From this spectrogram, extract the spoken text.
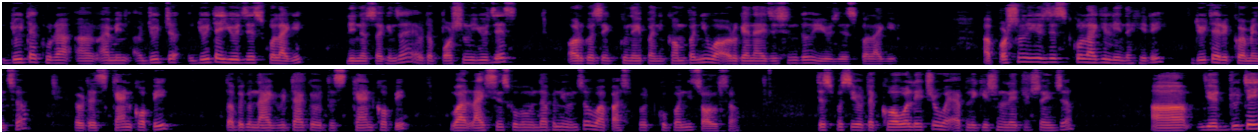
दुईवटा कुरा आई मिन दुईवटा दुईवटा युजेसको लागि लिन सकिन्छ। एउटा पर्सनल युजेस अर्को चाहिँ कुनै पनि कम्पनी वा अर्गनाइजेसनको युजेसको लागि। पर्सनल युजेसको लागि लिँदाखेरि दुईवटा रिक्वायरमेन्ट छ। एउटा स्क्यान कपी तपाईँको नागरिकताको एउटा स्क्यान कपी वा लाइसेन्सको हुँदा पनि हुन्छ वा पासपोर्टको पनि चल्छ। त्यसपछि एउटा कभर लेटर वा एप्लिकेसन लेटर चाहिन्छ। यो दुइटै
